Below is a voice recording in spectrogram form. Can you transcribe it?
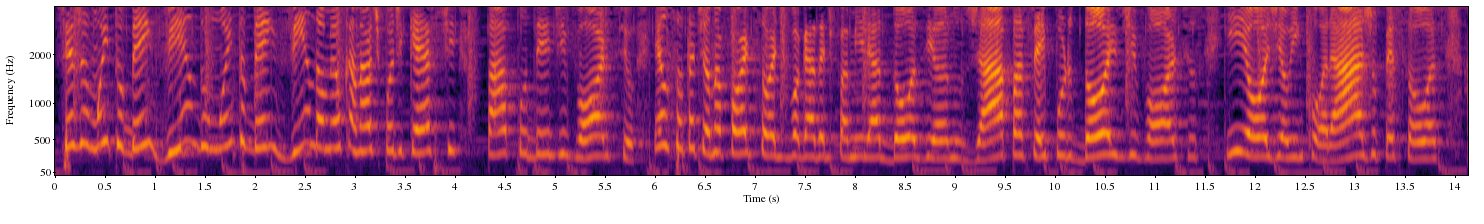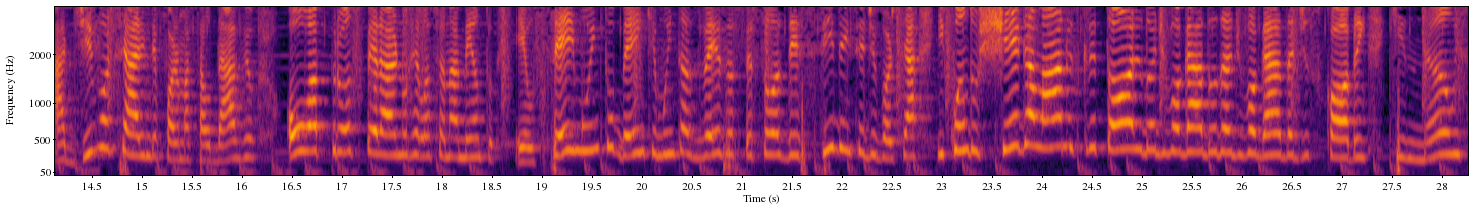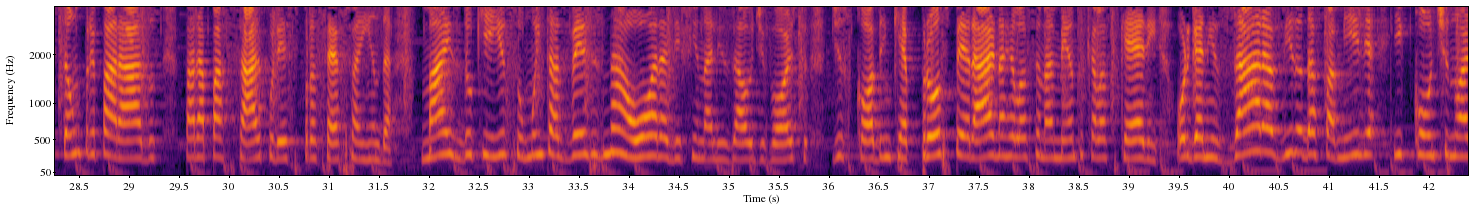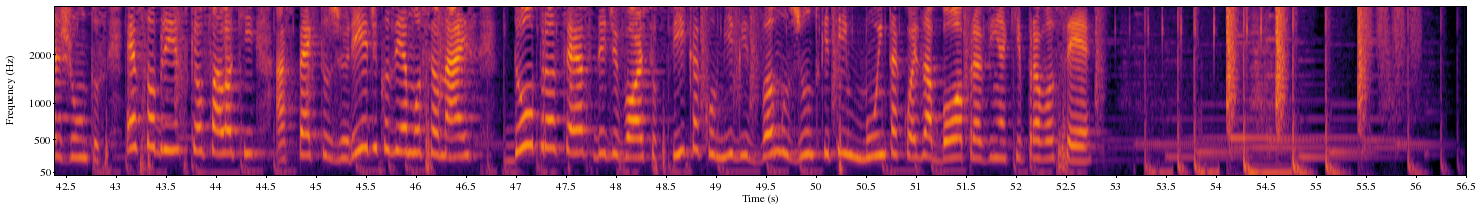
Seja muito bem-vindo, muito bem-vinda ao meu canal de podcast Papo de Divórcio. Eu sou Tatiana Ford, sou advogada de família há 12 anos, já passei por dois divórcios e hoje eu encorajo pessoas a divorciarem de forma saudável ou a prosperar no relacionamento. Eu sei muito bem que muitas vezes as pessoas decidem se divorciar e quando chega lá no escritório do advogado ou da advogada descobrem que não estão preparados para passar por esse processo ainda. Mais do que isso, muitas vezes na hora de finalizar o divórcio, descobrem que é prosperar no relacionamento que elas querem, organizar a vida da família e continuar juntos. É sobre isso que eu falo aqui, aspectos jurídicos e emocionais do processo de divórcio. Fica comigo e vamos junto que tem muita coisa boa para vir aqui para você.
